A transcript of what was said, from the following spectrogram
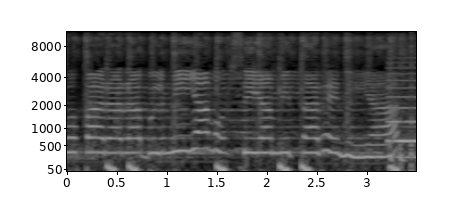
Purbo para Rabul Mia Mursia Mitarenia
